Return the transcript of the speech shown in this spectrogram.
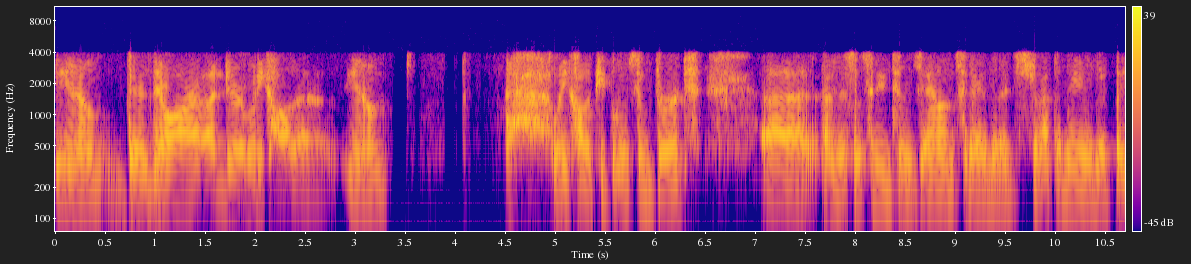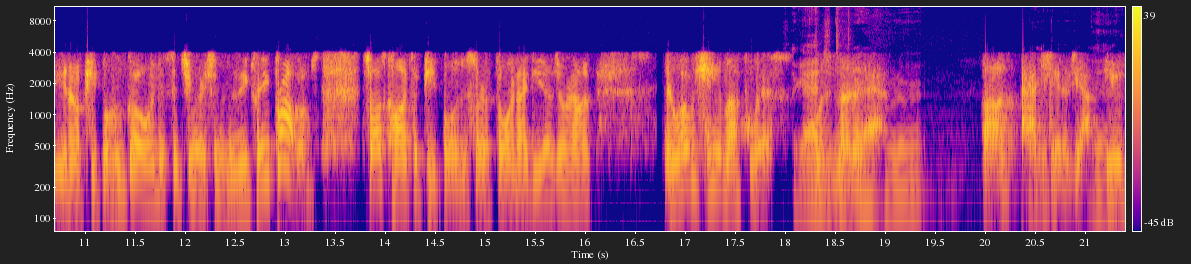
you know, there there are under what do you call the, you know, what do you call the people who subvert uh, I was just listening to Zound today, but I just forgot the name of it. But you know, people who go into situations and they create problems. So I was calling to people and just sort of throwing ideas around. And what we came up with like was none of that. Whatever. Huh? Agitators, yeah. yeah. He was.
